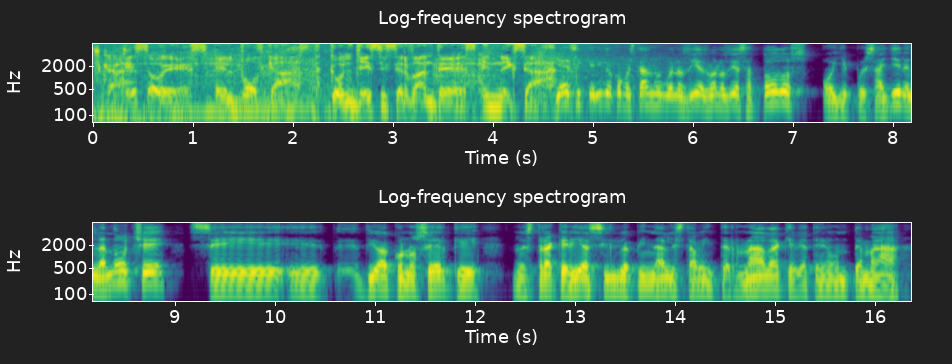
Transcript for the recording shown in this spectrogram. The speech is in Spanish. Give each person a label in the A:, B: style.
A: podcast. Eso es el podcast con Jesse Cervantes en Nexa.
B: Jesse, querido, ¿cómo estás? Muy buenos días. Buenos días a todos. Oye, pues ayer en la noche se eh, dio a conocer que nuestra querida Silvia Pinal estaba internada, que había tenido un tema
